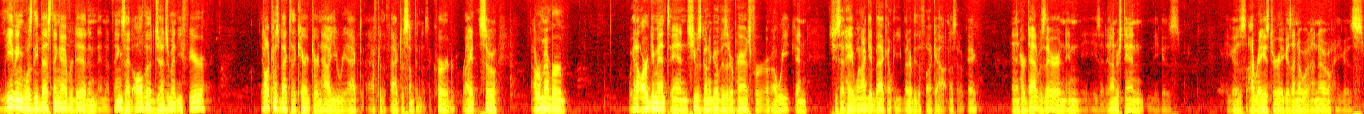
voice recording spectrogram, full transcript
leaving was the best thing I ever did. And, and the things that all the judgment you fear, it all comes back to the character and how you react after the fact of something that's occurred, right? So I remember we had an argument and she was going to go visit her parents for a week. And she said, Hey, when I get back, you better be the fuck out. And I said, Okay. And then her dad was there and, and he said, I understand. He goes, he goes, I raised her. He goes, I know what I know. He goes,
